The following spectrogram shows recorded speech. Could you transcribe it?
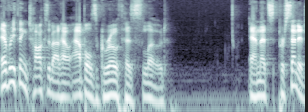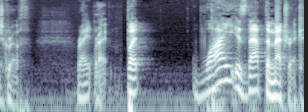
everything talks about how Apple's growth has slowed. And that's percentage growth, right? Right. But why is that the metric?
